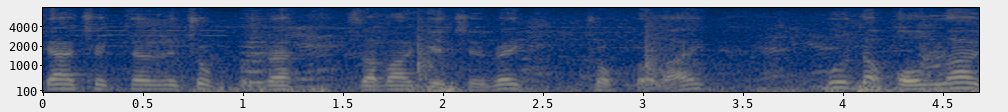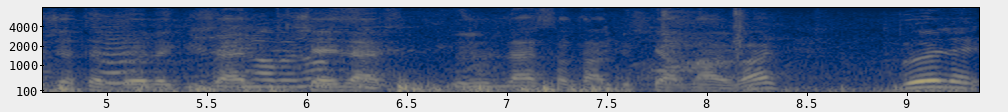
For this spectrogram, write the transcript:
Gerçekten de çok burada zaman geçirmek çok kolay. Burada onlarca da böyle güzel şeyler, ürünler satan dükkanlar var. Böyle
